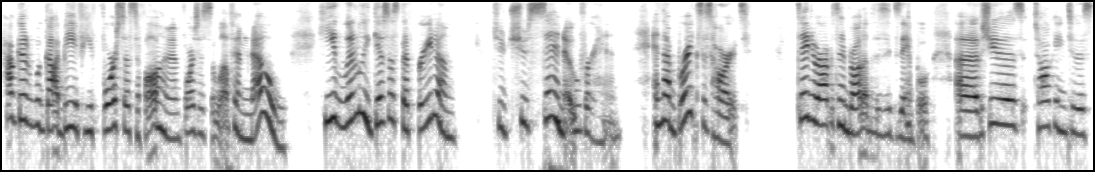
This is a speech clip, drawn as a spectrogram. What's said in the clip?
How good would God be if he forced us to follow him and forced us to love him? No, he literally gives us the freedom to choose sin over him. And that breaks his heart. Sadie Robertson brought up this example of she was talking to this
